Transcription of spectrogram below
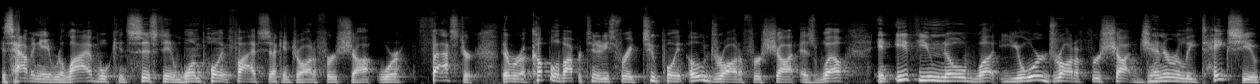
is having a reliable, consistent 1.5 five second draw to first shot or faster. There were a couple of opportunities for a 2.0 draw to first shot as well. And if you know what your draw to first shot generally takes you,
